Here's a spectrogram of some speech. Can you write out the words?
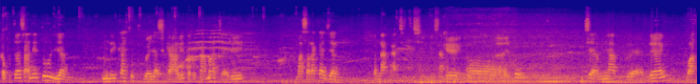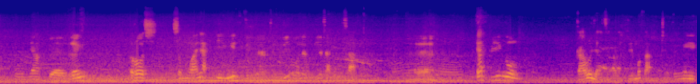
kebetulan saat itu yang menikah itu banyak sekali terutama dari masyarakat yang pernah ngaji di sini sampai Oke. oh. nah, itu jamnya bareng waktunya bareng terus semuanya ingin dihadiri oleh beliau satu-satu Nah, kan bingung kalau yang seperti timur tak datangi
